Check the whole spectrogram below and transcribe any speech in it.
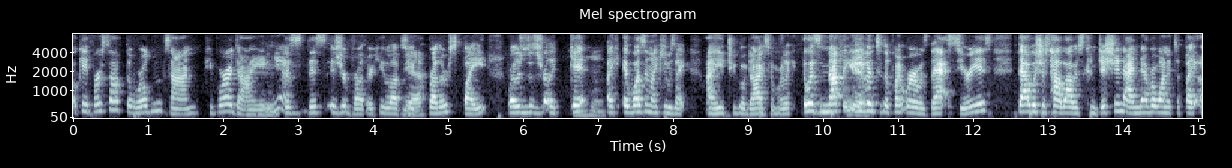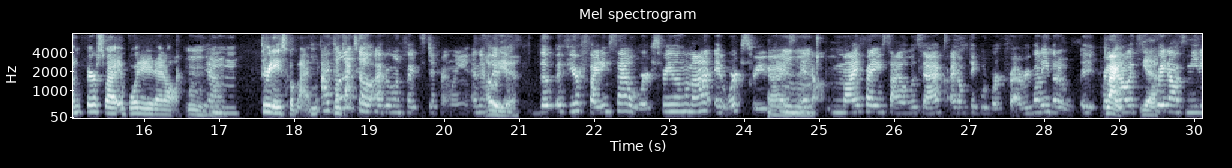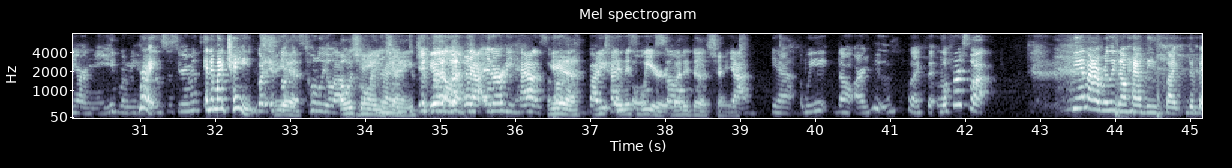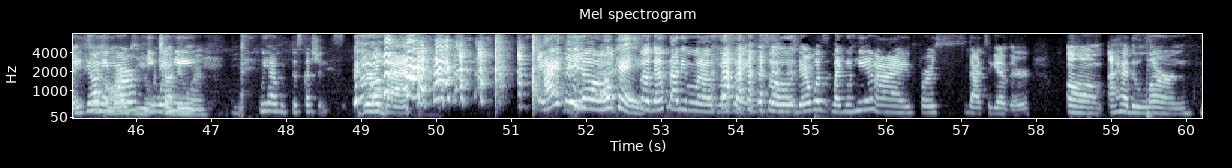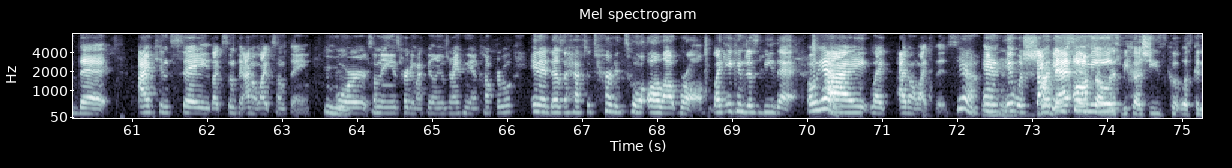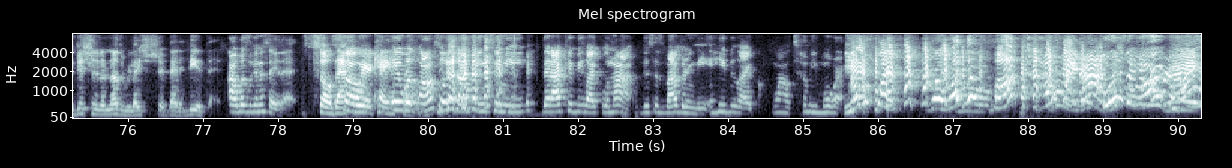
okay first off the world moves on people are dying Mhm. Yeah. this this is your brother he loves Yeah. you brothers fight brothers and sisters like get Mhm. like it wasn't like he was like i hate you go die somewhere like it was nothing Yeah. even to the point where it was that serious that was just how i was conditioned i never wanted to fight unfair so i avoided it at all Mhm. Yeah. Mhm. three days go by I'm like, I feel like talk to me." though everyone fights differently, and if Oh, it, yeah. If the if your fighting style works for you on the mat, it works for you guys. Mhm. And my fighting style with Zach, I don't think would work for everybody, but it, it, right, Right, now it's yeah. right now it's meeting our need when we have Right. those disagreements. and it might change But it's Yeah. it's totally allowed. Oh, it's to going to change. change. Well, yeah, it already has. uh, Yeah, by you- and it's weird, so, but it does change. Yeah, Yeah, we don't argue like that. Well, first of all, he and I really don't have these like debates anymore. argue, He- when he doing we have discussions. Girl, bye. Think No. okay. So that's not even what I was gonna say. So there was like when he and I first got together, um, I had to learn that I can say like something I don't like something Mhm. or something is hurting my feelings or making me uncomfortable, and it doesn't have to turn into an all out brawl. Like it can just be that oh yeah, I like I don't like this. yeah. And Mhm. it was shocking But that to also me. is because she's was conditioned in another relationship that it did that. I wasn't gonna say that. So that's So, where it came It from. was also shocking to me that I could be like, Lamont, this is bothering me. And he'd be like, Wow, tell me more. Yeah. I was like, bro, what Oh. the fuck? Oh my god. Who's the Right.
